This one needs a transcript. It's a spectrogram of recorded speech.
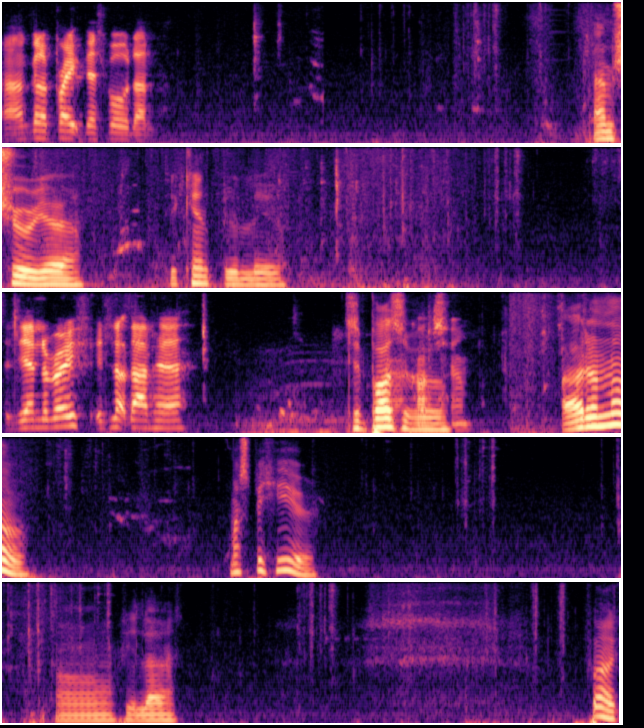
Uh, I'm gonna break this wall then. I'm sure. Yeah. He can't believe. Is he on the roof? He's not down here. It's impossible. can't see him. I don't know. Must be here. Oh, he left. Fuck.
